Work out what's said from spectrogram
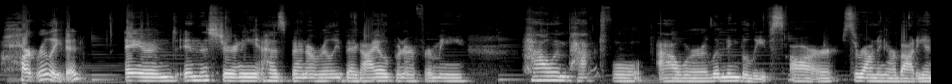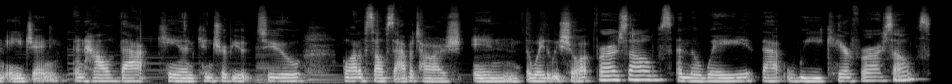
heart related. And in this journey, it has been a really big eye opener for me how impactful our limiting beliefs are surrounding our body and aging, and how that can contribute to a lot of self sabotage in the way that we show up for ourselves and the way that we care for ourselves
